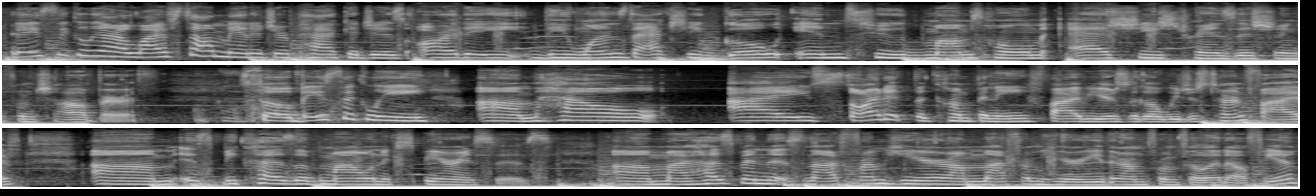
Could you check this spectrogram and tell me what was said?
Basically, our lifestyle manager packages are the the ones that actually go into mom's home as she's transitioning from childbirth. Okay. So basically, um, how I started the company five years ago. We just turned five. Um, is because of my own experiences. Um, my husband is not from here. I'm not from here either. I'm from Philadelphia.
